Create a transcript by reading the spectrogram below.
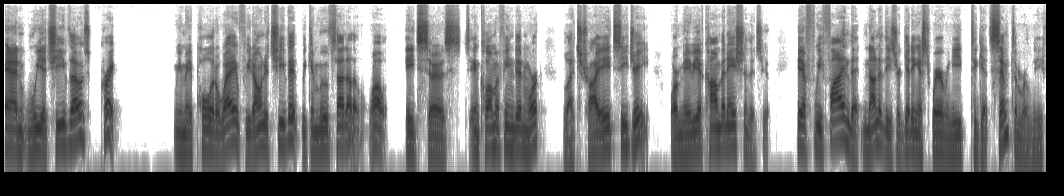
And we achieve those. Great. We may pull it away. If we don't achieve it, we can move to another one. Well, H, uh, clomiphene didn't work. Let's try HCG or maybe a combination of the two. If we find that none of these are getting us to where we need to get symptom relief,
